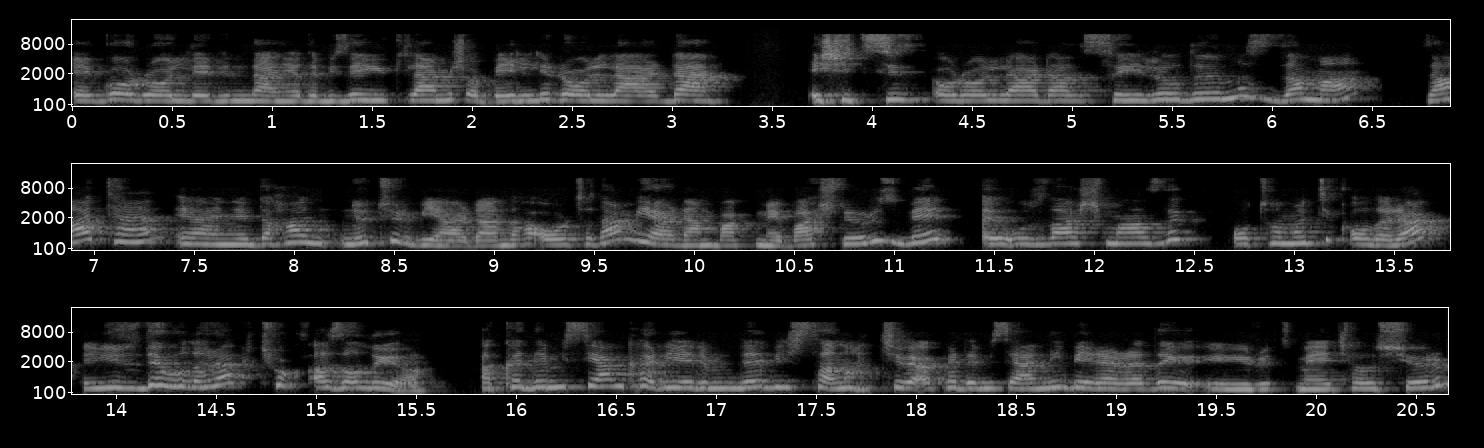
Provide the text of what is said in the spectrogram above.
Ego rollerinden ya da bize yüklenmiş o belli rollerden eşitsiz o rollerden sıyrıldığımız zaman zaten yani daha nötr bir yerden, daha ortadan bir yerden bakmaya başlıyoruz ve e, uzlaşmazlık otomatik olarak, yüzde olarak çok azalıyor. Akademisyen kariyerimde bir sanatçı ve akademisyenliği bir arada yürütmeye çalışıyorum.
